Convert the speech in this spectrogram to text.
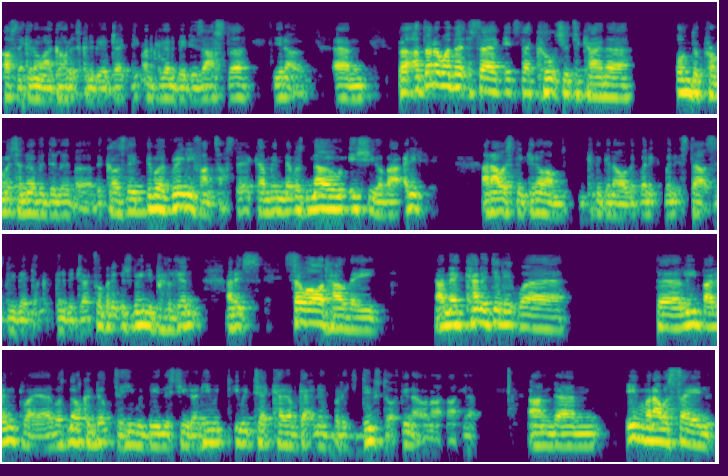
I was thinking, oh my god, it's going to be a going to be a disaster, you know. Um, but I don't know whether it's their, it's their culture to kind of under promise and over deliver because they, they were really fantastic. I mean, there was no issue about anything. And I was thinking, oh, I'm thinking, oh, that when it when it starts, it's going to be going to be dreadful. But it was really brilliant, and it's so odd how they, and they kind of did it where the lead violin player was no conductor. He would be in the studio, and he would he would take care of getting everybody to do stuff, you know, like that, you know. And um, even when I was saying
